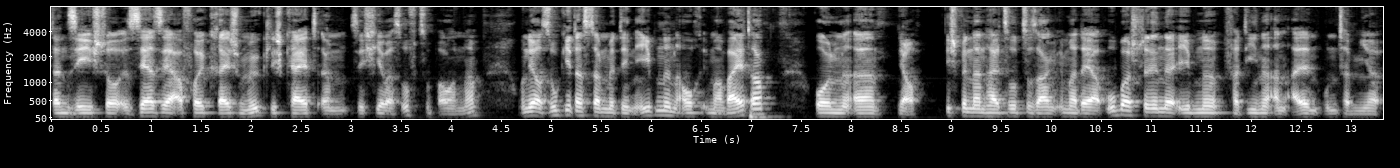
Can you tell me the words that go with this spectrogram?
dann sehe ich da sehr, sehr erfolgreiche Möglichkeit, ähm, sich hier was aufzubauen. Ne? Und ja, so geht das dann mit den Ebenen auch immer weiter. Und äh, ja, ich bin dann halt sozusagen immer der Oberste in der Ebene, verdiene an allen unter mir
